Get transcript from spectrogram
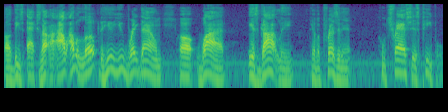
uh, these actions. I, I, I, would love to hear you break down uh, why it's godly to have a president who trashes people.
